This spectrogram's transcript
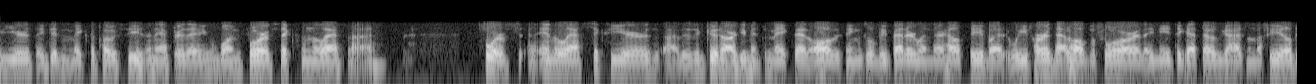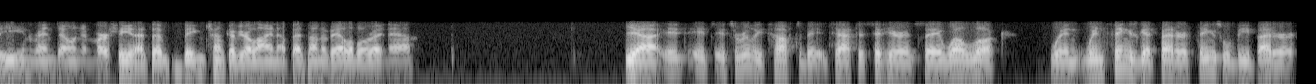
years they didn't make the postseason after they won four of six in the last uh, four of, in the last six years. Uh, there's a good argument to make that all the things will be better when they're healthy, but we've heard that all before. They need to get those guys on the field, Eaton, Rendon, and Murphy. That's a big chunk of your lineup that's unavailable right now. Yeah, it, it it's really tough to be to have to sit here and say, well, look, when when things get better, things will be better,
